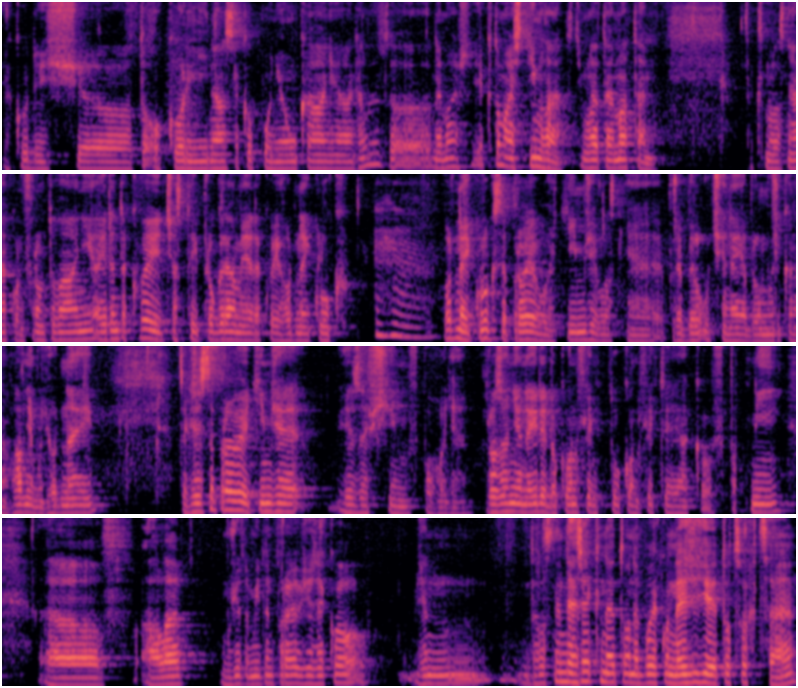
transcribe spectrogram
jako když eh, to okolí nás jako poňouká nějak, hele, to nemáš, jak to máš s tímhle, s tímhle tématem, tak jsme vlastně nějak konfrontováni a jeden takový častý program je takový hodný kluk. Mm-hmm. Hodný kluk se projevuje tím, že vlastně že byl učený a bylo mu říkáno hlavně buď hodný, takže se projevuje tím, že je ze vším v pohodě. Rozhodně nejde do konfliktu, konflikt je jako špatný, Eh, ale může to mít ten projev, že jako že vlastně neřekne to nebo jako nežije to, co chce,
